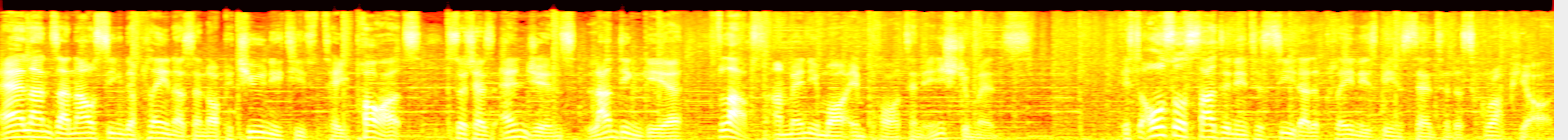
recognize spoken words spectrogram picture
Airlines are now seeing the plane as an opportunity to take parts such as engines, landing gear, flaps and many more important instruments. It's also saddening to see that the plane is being sent to the scrapyard,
